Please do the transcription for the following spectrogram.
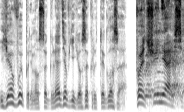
Я выпрямился, глядя в ее закрытые глаза. «Подчиняйся!»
